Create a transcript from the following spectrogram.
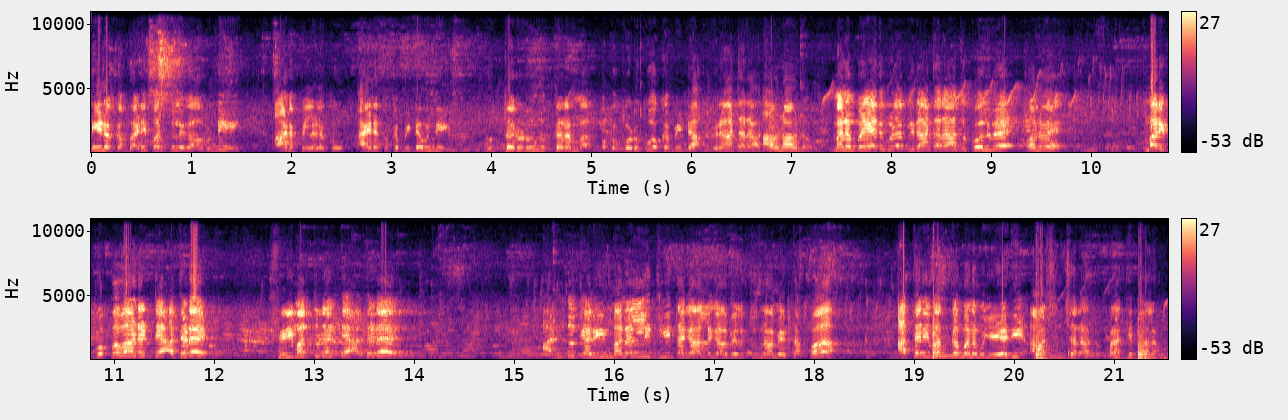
నేను ఒక బడిపంతులుగా ఉండి ఆడపిల్లలకు ఆయనకు ఒక బిడ్డ ఉంది. ఉత్తరుడు ఉత్తరమ్మ. ఒక కొడుకు ఒక బిడ్డ. విరాటరాజు అవునవును. మనం పోయేది కూడా విరాటరాజు కొలువే. కొలువే. మరి గొప్పవాడంటే అతడే. శ్రీమంతుడంటే అతడే. అందుకని మనల్ని జీతగాళ్ళుగా వెళుతున్నామే తప్ప అతని వద్ద మనము ఏది ఆశించరాదు. ప్రతిఫలం.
